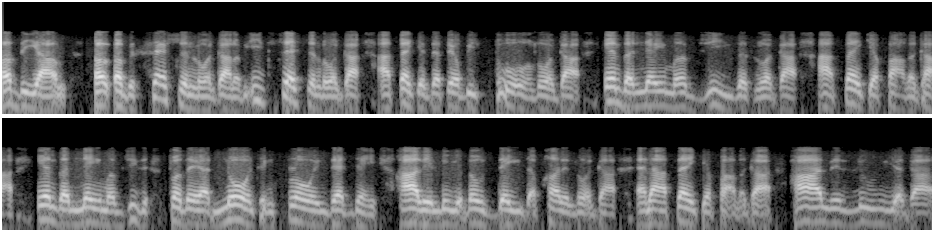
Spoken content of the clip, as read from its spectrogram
of the um, of, of, the session, Lord God, of each session, Lord God. I thank you that they'll be full, Lord God, in the name of Jesus, Lord God. I thank you, Father God, in the name of Jesus, for the anointing flowing that day. Hallelujah. Those days of honey, Lord God. And I thank you, Father God. Hallelujah, God.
